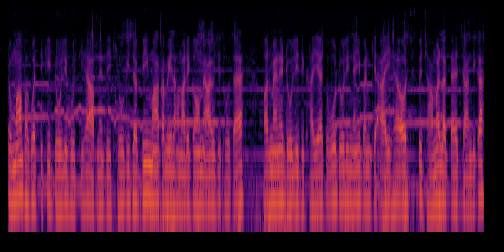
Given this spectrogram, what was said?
जो माँ भगवती की डोली होती है। आपने देखी होगी, जब भी माँ का मेला हमारे गाँव में आयोजित होता है और मैंने डोली दिखाई है तो वो डोली नई बन के आई है और जिस पर झामर लगता है चांदी का,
